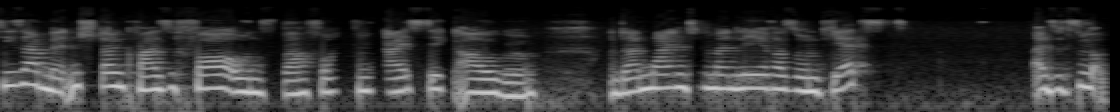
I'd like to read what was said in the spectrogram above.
dieser Mensch dann quasi vor uns war, vor unserem geistigen Auge. Und dann meinte mein Lehrer so, und jetzt also das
